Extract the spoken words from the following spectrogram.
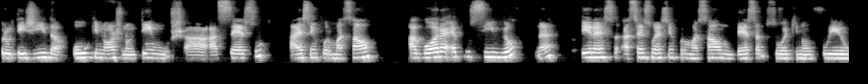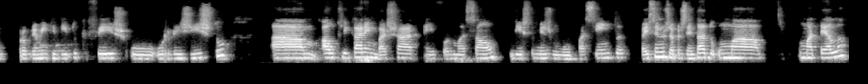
protegida ou que nós não temos a, acesso a essa informação, agora é possível né, ter essa, acesso a essa informação dessa pessoa que não foi eu propriamente dito que fez o, o registro, um, ao clicar em baixar a informação deste mesmo paciente, vai ser nos apresentado uma, uma tela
